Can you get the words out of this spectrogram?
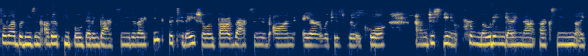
celebrities and other people getting vaccinated. I think the Today Show like got vaccinated on air, which is really cool. Um, just you know promoting getting that vaccine, like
